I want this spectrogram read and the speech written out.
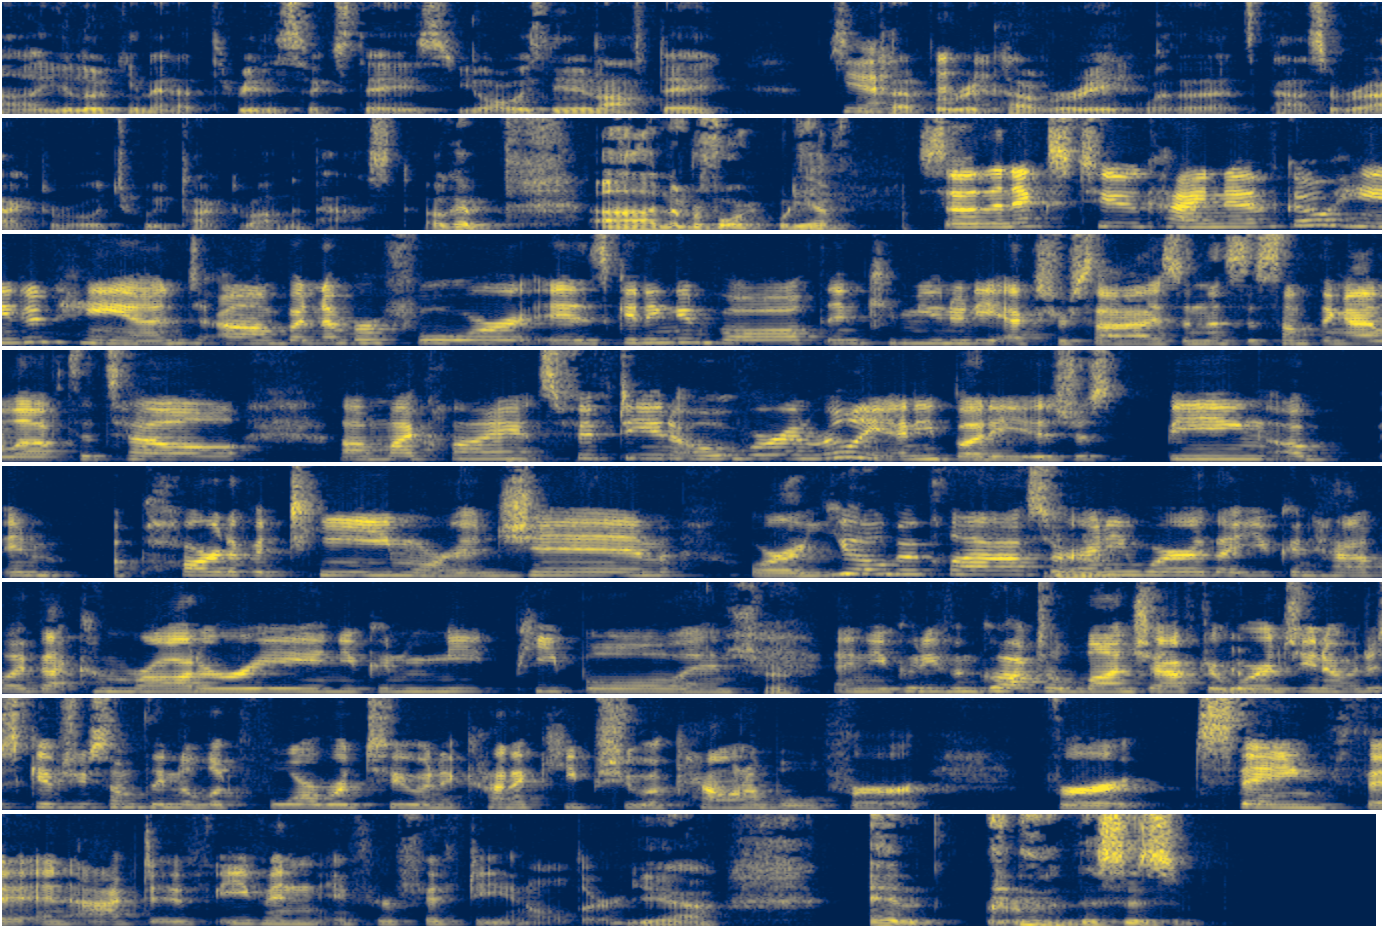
uh, you're looking at three to six days. You always need an off day, some Yeah. type of recovery, whether that's passive or active, which we've talked about in the past. Okay, uh, number four, what do you have? So the next two kind of go hand in hand, um, but number four is getting involved in community exercise, and this is something I love to tell uh, my clients 50 and over, and really anybody is just being a in a part of a team or a gym or a yoga class or Mhm. anywhere that you can have like that camaraderie and you can meet people and Sure. and you could even go out to lunch afterwards. You know, it just gives you something to look forward to, and it kind of keeps you accountable for for staying fit and active, even if you're 50 and older. Yeah, and this is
